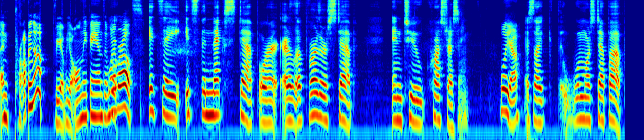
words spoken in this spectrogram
and propping up via, via OnlyFans and whatever else. it's a it's the next step or a, a further step into cross dressing. Well, yeah, It's like one more step up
